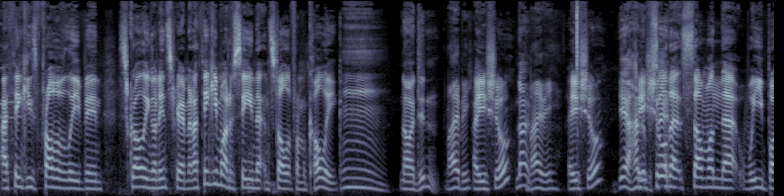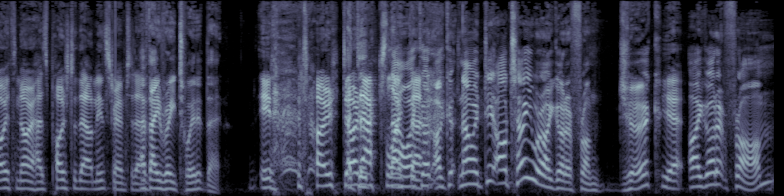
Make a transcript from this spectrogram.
I think he's probably been scrolling on Instagram, and I think he might have seen that and stole it from a colleague. Mm, No, I didn't. maybe. Are you sure? No. Maybe. Are you sure? Yeah, Are you sure that someone that we both know has posted that on Instagram today? Have they retweeted that? It, don't don't did- act like no, that. I got, I got, no, I did. I'll tell you where I got it from, jerk. Yeah. I got it from.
